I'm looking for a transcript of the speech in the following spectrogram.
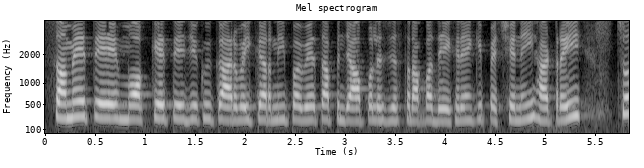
ਸਮੇਂ ਤੇ, ਮੌਕੇ ਤੇ ਜੇ ਕੋਈ ਕਾਰਵਾਈ ਕਰਨੀ ਪਵੇ ਤਾਂ ਪੰਜਾਬ ਪੁਲਿਸ ਜਿਸ ਤਰ੍ਹਾਂ ਆਪਾਂ ਦੇਖ ਰਹੇ ਹਾਂ ਕਿ ਪਿੱਛੇ ਨਹੀਂ ਹਟ ਰਹੀ। ਸੋ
